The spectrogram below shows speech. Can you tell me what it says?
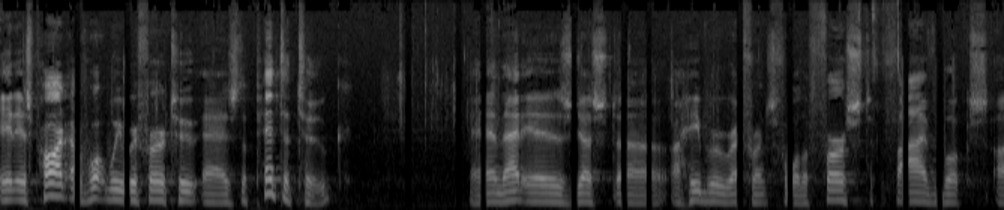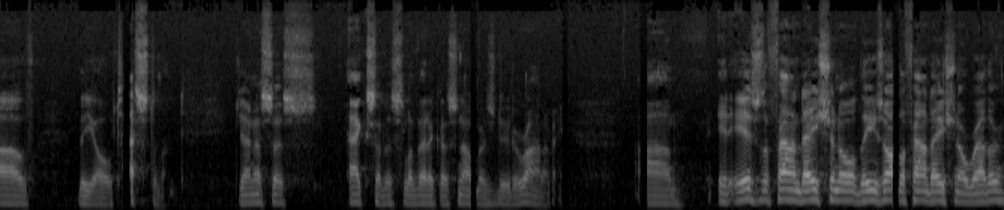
it is part of what we refer to as the Pentateuch, and that is just uh, a Hebrew reference for the first five books of the Old Testament Genesis, Exodus, Leviticus, Numbers, Deuteronomy. Um, it is the foundational, these are the foundational, rather,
